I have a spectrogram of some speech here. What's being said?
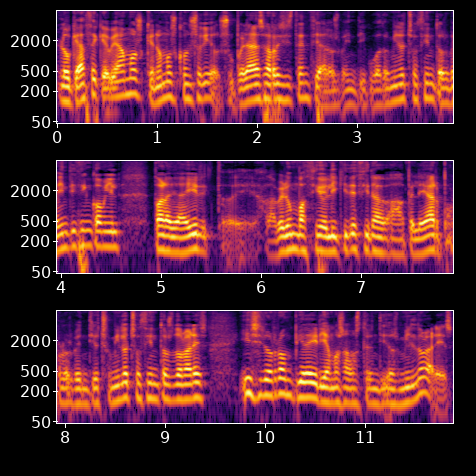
lo que hace que veamos que no hemos conseguido superar esa resistencia a los 24.800, 25.000 para ya ir, eh, al haber un vacío de liquidez, ir a, pelear por los 28.800 dólares y si lo rompiera iríamos a los 32.000 dólares.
